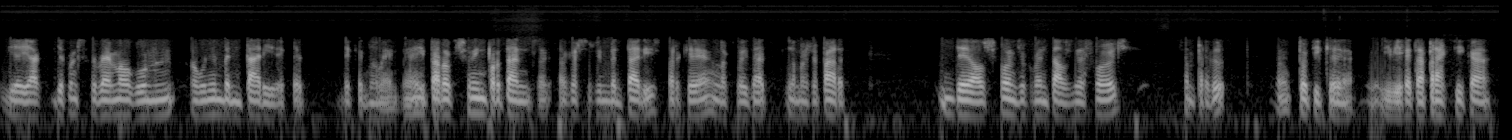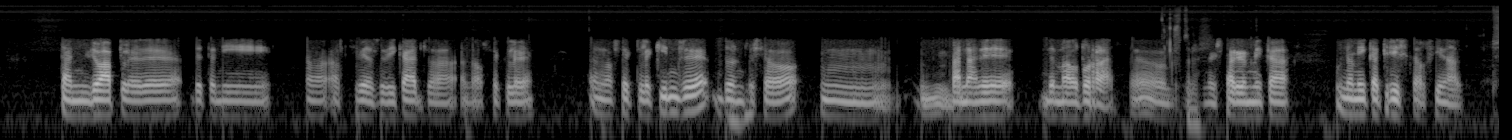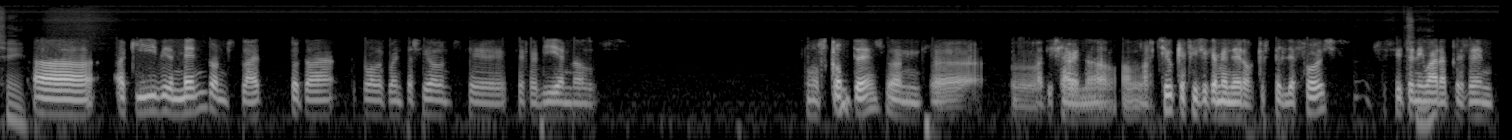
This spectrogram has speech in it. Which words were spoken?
ja, ja, ja conservem algun, algun inventari d'aquest moment. Eh? I parlo que són importants aquests inventaris perquè en l'actualitat la major part dels fons documentals de Foix s'han perdut? Tot i que hi havia aquesta pràctica tan lloable de, de tenir eh, arxivers dedicats a, en el segle en el segle XV, doncs això mm, va anar de, de mal borrat. Eh? Una història una mica, una mica trista al final. Sí. Uh, aquí, evidentment, doncs, clar, tota, tota la documentació doncs, que, que rebien els, els comptes, doncs, uh, la deixaven a, a l'arxiu, que físicament era el Castell de Foix. Si teniu ara present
